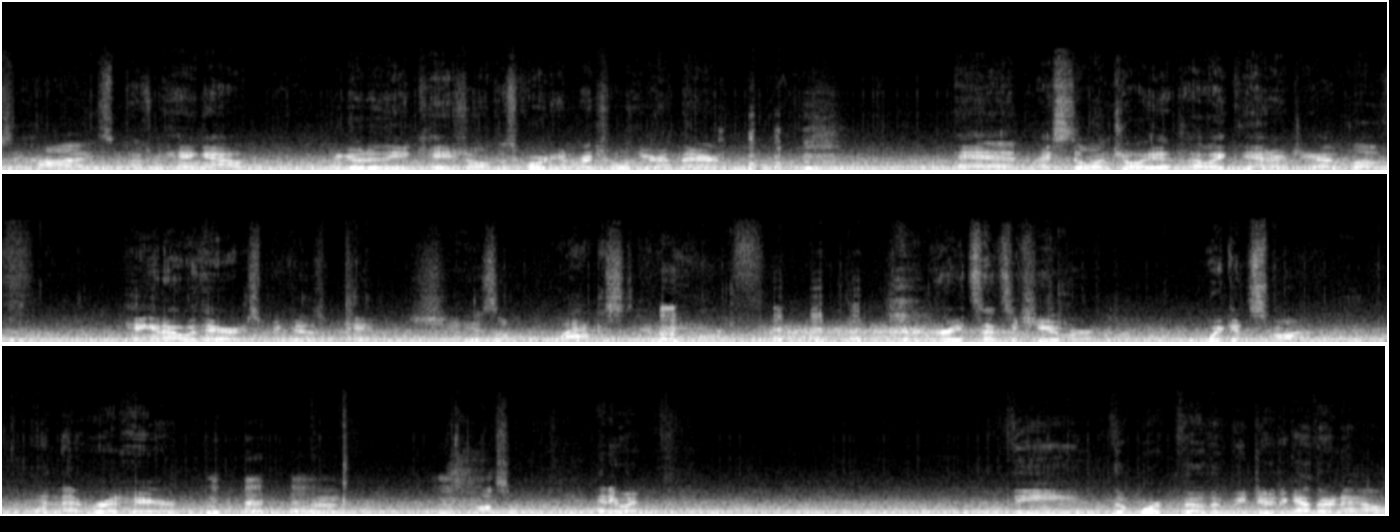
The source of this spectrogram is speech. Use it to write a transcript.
say hi, sometimes we hang out. I go to the occasional Discordian ritual here and there. and I still enjoy it. I like the energy. I love hanging out with Eris because, man, she is a blast and a half. She's got a great sense of humor, wicked smile, and that red hair. Awesome. Anyway, the the work though that we do together now,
